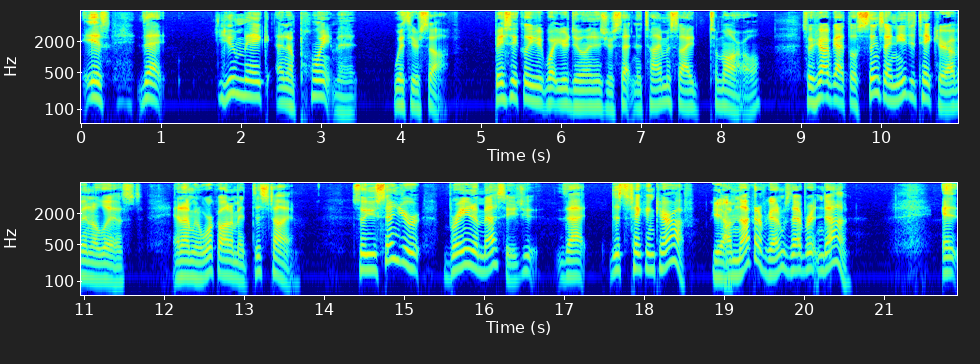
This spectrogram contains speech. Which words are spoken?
is that you make an appointment with yourself. Basically, what you're doing is you're setting the time aside tomorrow. So here I've got those things I need to take care of in a list, and I'm going to work on them at this time. So you send your brain a message that this is taken care of. Yeah. I'm not going to forget them because I have written down. And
